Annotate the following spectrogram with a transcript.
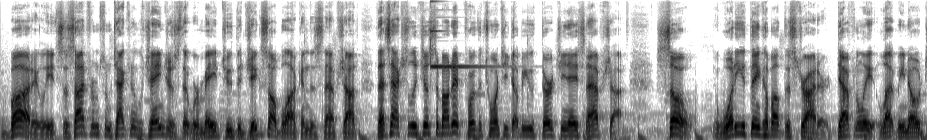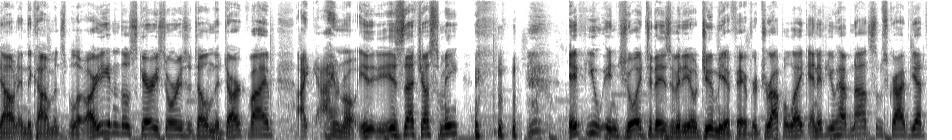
But elites, aside from some technical changes that were made to the jigsaw block in this snapshot, that's actually just about it for the 20W13A snapshot. So, what do you think about the Strider? Definitely let me know down in the comments below. Are you getting those scary stories to tell in the dark vibe? I, I don't know, is, is that just me? If you enjoyed today's video, do me a favor, drop a like, and if you have not subscribed yet,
